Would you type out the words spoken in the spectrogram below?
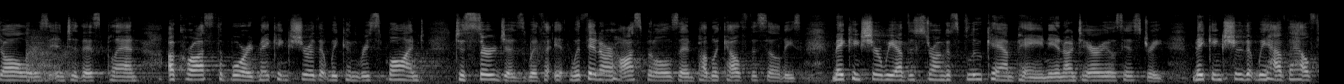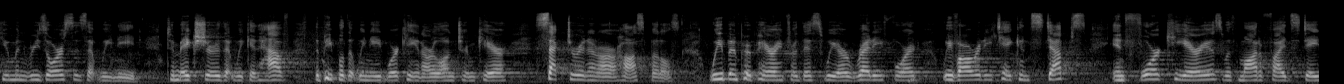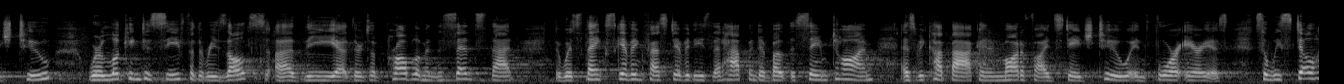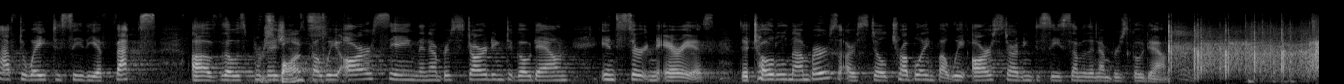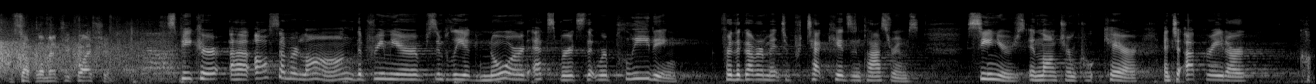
into this plan across the board, making sure that we can respond to surges within our hospitals and public health facilities, making sure we have the strongest flu campaign in Ontario's history, making sure that we have the health human resources that we need to make sure that we can have the people that we need working in our long-term care sector and in our hospitals. We've been preparing for this. We are ready for it. We've already taken steps in four key areas with modified stage two. We're looking to see for the results. Uh, the, uh, there's a problem in the sense that there was Thanksgiving festivities that happened about the same time as we cut back and modified stage two in four areas. So we still have to wait to see the effects of those provisions, Response? but we are seeing the numbers starting to go down in certain areas. The total numbers are still troubling, but we are starting to see some of the numbers go down. A supplementary question. Speaker, uh, all summer long, the Premier simply ignored experts that were pleading for the government to protect kids in classrooms, seniors in long-term care, and to upgrade our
